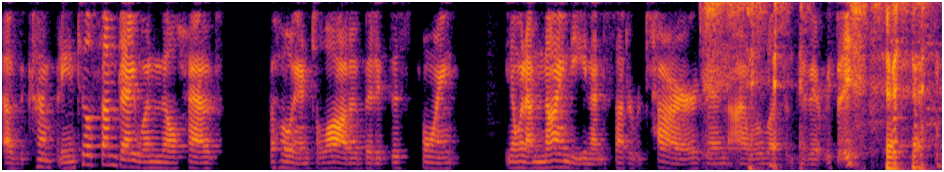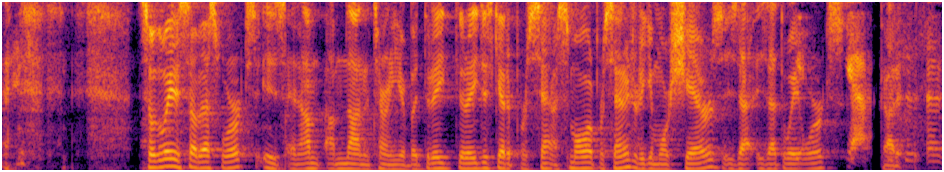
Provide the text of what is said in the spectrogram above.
of the company until someday when they'll have the whole enchilada. But at this point, you know, when I'm 90 and I decide to retire, then I will let them have everything. so the way the sub S works is, and I'm I'm not an attorney here, but do they do they just get a percent, a smaller percentage, or do they get more shares? Is that is that the way it works? Yeah, got it. A, a, uh,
